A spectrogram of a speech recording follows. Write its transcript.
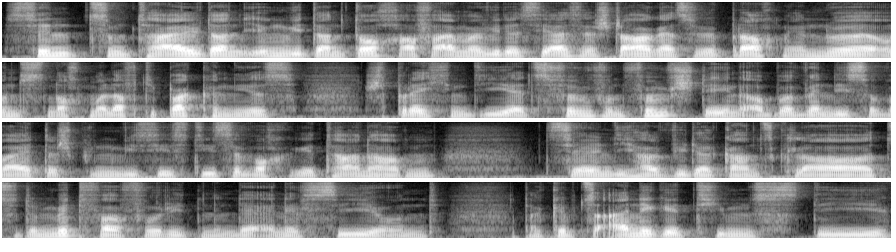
sind zum Teil dann irgendwie dann doch auf einmal wieder sehr, sehr stark. Also wir brauchen ja nur uns nochmal auf die Buccaneers sprechen, die jetzt 5 und 5 stehen, aber wenn die so weiterspielen, wie sie es diese Woche getan haben, zählen die halt wieder ganz klar zu den Mitfavoriten in der NFC und da gibt es einige Teams, die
